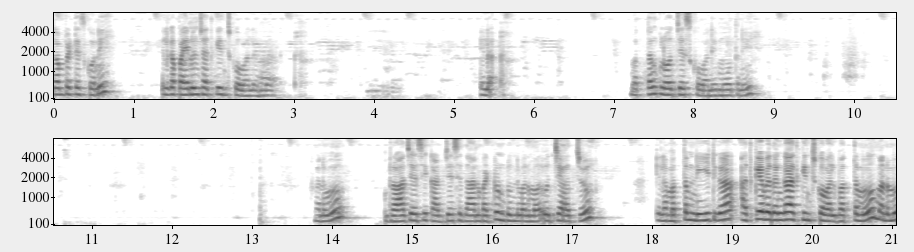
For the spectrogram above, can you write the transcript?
గమ్ పెట్టేసుకొని ఇలా పైనుంచి అతికించుకోవాలి అన్నమాట ఇలా మొత్తం క్లోజ్ చేసుకోవాలి మూతని. మనము డ్రా చేసి కట్ చేసి దాన్ని బట్టి ఉంటుంది మనం వచ్చేయచ్చు. ఇలా మొత్తం నీట్గా అతికే విధంగా అతికించుకోవాలి. మొత్తము మనము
